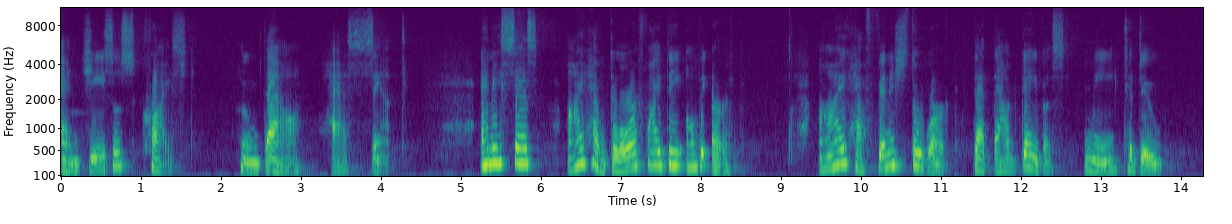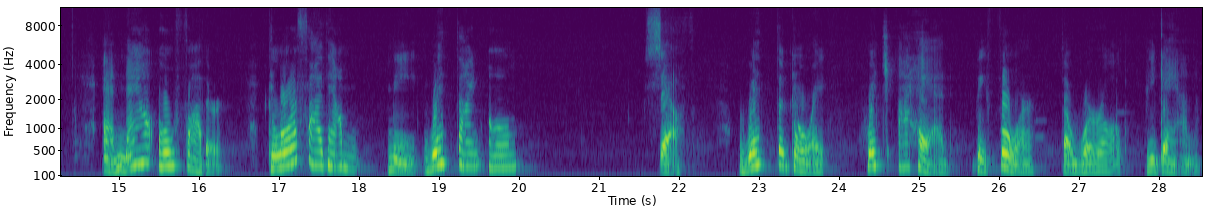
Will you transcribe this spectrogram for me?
and Jesus Christ, whom thou hast sent. And he says, I have glorified thee on the earth. I have finished the work that thou gavest me to do. And now, O Father, glorify thou me with thine own self, with the glory which I had before the world began.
